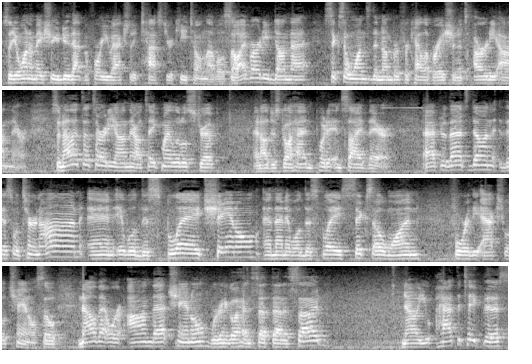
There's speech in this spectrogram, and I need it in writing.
So you want to make sure you do that before you actually test your ketone level. So I've already done that. 601 is the number for calibration. It's already on there. So now that that's already on there, I'll take my little strip and I'll just go ahead and put it inside there. After that's done, this will turn on and it will display channel and then it will display 601 for the actual channel. So now that we're on that channel, we're gonna go ahead and set that aside. Now you have to take this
